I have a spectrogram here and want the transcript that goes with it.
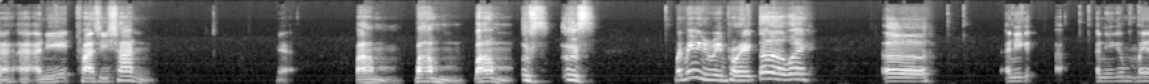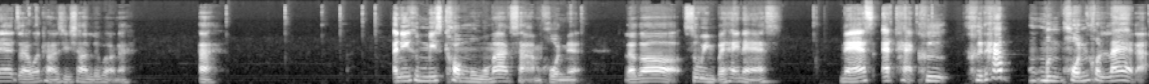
นะอะอันนี้ transition เนี่ยปั๊มปั๊มปั๊มอึสอึสมันไม่มี rim projector เว้ย เอออันนี้ อันนี้ก็ไม่แน่ใจว่า transition หรือเปล่านะ อะ อันนี้คือมิสคอมมูมากสามคนเนี่ย แล้วก็สวิงไปให้ Nas Nas attack คือ คือถ้ามึงพ้นคนแรกอะ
